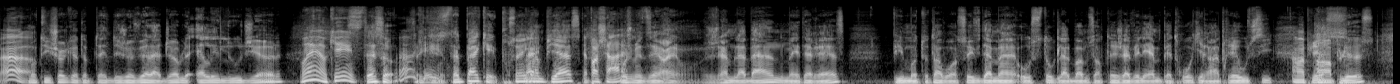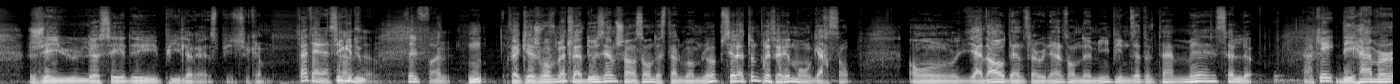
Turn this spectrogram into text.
Ah. Un t-shirt que tu as peut-être déjà vu à la job, le Alleluia. là. Ouais, OK. C'était ça. Ah, C'était le paquet. Pour 50 Ouais. pièces. C'était pas cher. Moi, je me disais, j'aime la bande, m'intéresse. Puis moi, tout avoir ça. Évidemment, aussitôt que l'album sortait, j'avais les MP3 qui rentraient aussi. En plus. En plus. J'ai eu le CD, puis le reste. Puis c'est comme... C'est intéressant, C'est le fun. Hmm. Fait que je vais vous mettre la deuxième chanson de cet album-là. Puis c'est la tune préférée de mon garçon. On, il adore Dance Larry Dance, on l'a mis, puis il me disait tout le temps, mais celle-là. OK. The Hammer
